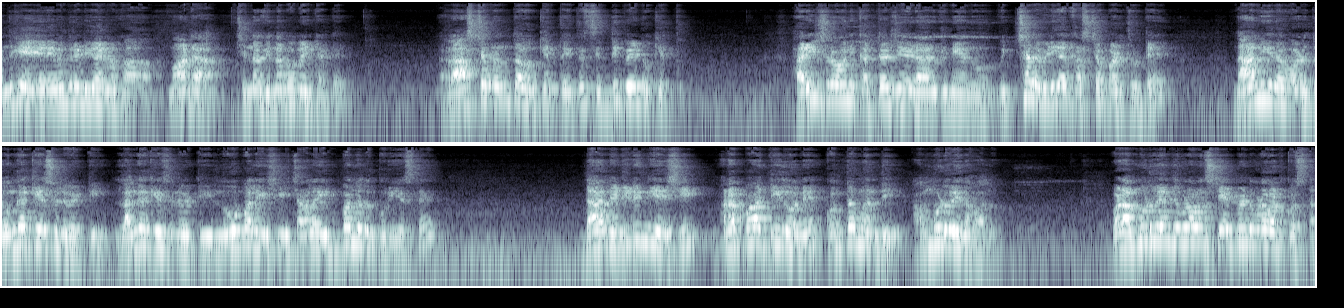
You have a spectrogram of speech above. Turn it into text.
అందుకే రేవంత్ రెడ్డి గారి ఒక మాట చిన్న విన్నపం ఏంటంటే రాష్ట్రమంతా ఒకెత్తు ఒక ఎత్తు అయితే సిద్దిపేట ఒక ఎత్తు. హరీష్ రావుని కట్టడి చేయడానికి నేను విచ్చల విడిగా కష్టపడుతుంటే నా మీద వాడు దొంగ కేసులు పెట్టి లంగ కేసులు పెట్టి లోపలేసి చాలా ఇబ్బందులకు గురి చేస్తే దాన్ని ఎడిటింగ్ చేసి మన పార్టీలోనే కొంతమంది అమ్ముడు అయిన వాళ్ళు. వాడు అమ్ముడు అయింది కూడా మన స్టేట్మెంట్ కూడా పట్టుకొస్తా.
